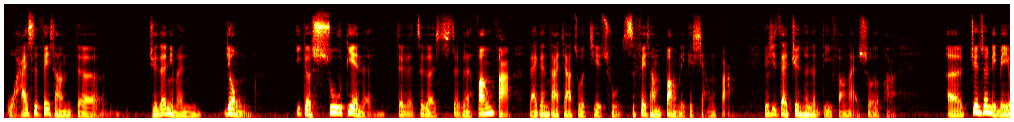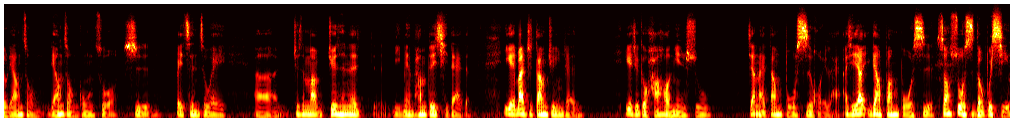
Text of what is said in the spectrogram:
我还是非常的觉得你们用。一个书店的这个这个这个方法来跟大家做接触是非常棒的一个想法，尤其在眷村的地方来说的话，呃，眷村里面有两种两种工作是被称之为呃，就是妈眷村的里面他们最期待的，一个一般去当军人，一个就给我好好念书，将来当博士回来，而且要一定要当博士，双硕士都不行。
